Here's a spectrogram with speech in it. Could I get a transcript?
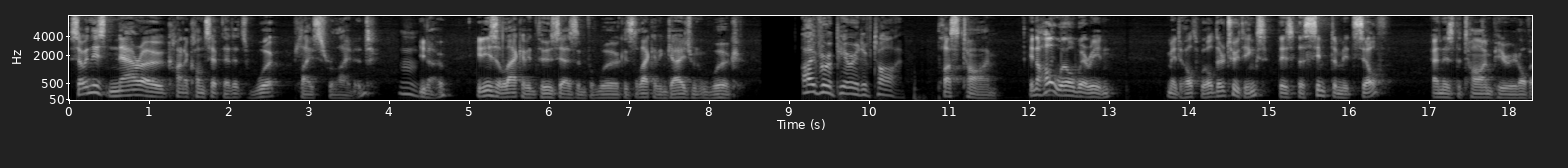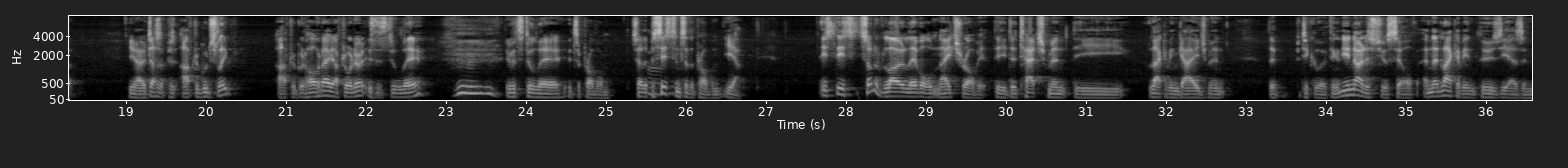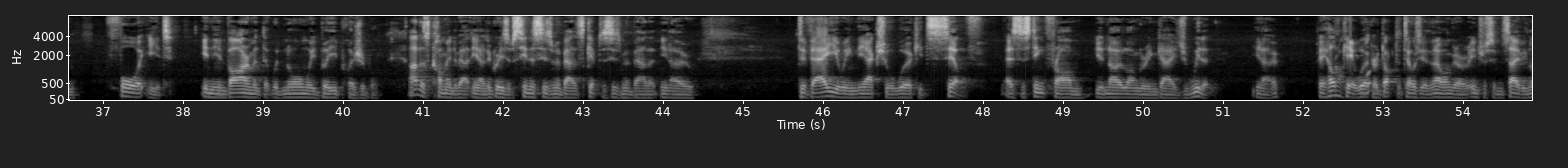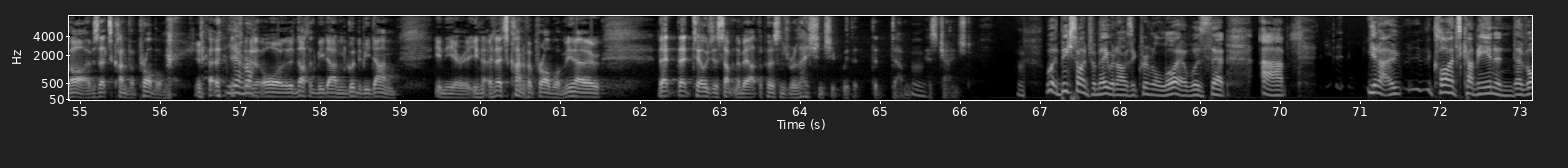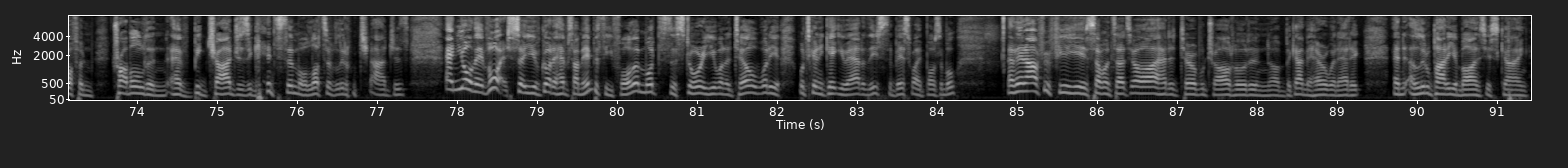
So, in this narrow kind of concept that it's workplace related, mm. you know, it is a lack of enthusiasm for work, it's a lack of engagement with work. Over a period of time. Plus time. In the whole world we're in, mental health world, there are two things there's the symptom itself, and there's the time period of it. You know, does it after a good sleep? after a good holiday, after whatever, is it still there? if it's still there, it's a problem. So the hmm. persistence of the problem, yeah. It's this sort of low level nature of it, the detachment, the lack of engagement, the particular thing you notice yourself, and the lack of enthusiasm for it in the environment that would normally be pleasurable. Others comment about, you know, degrees of cynicism about it, skepticism about it, you know, devaluing the actual work itself as distinct from you're no longer engaged with it. You know, if a healthcare right. worker, a doctor tells you they're no longer interested in saving lives, that's kind of a problem. You know, yeah, right. or there's nothing to be done, good to be done in the area. You know, that's kind of a problem. You know, that that tells you something about the person's relationship with it that um, mm. has changed. Well, a big sign for me when I was a criminal lawyer was that. Uh, you know, clients come in and they've often troubled and have big charges against them or lots of little charges, and you're their voice, so you've got to have some empathy for them. What's the story you want to tell? What are you? What's going to get you out of this the best way possible? And then after a few years, someone starts, "Oh, I had a terrible childhood and I became a heroin addict," and a little part of your mind's just going,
